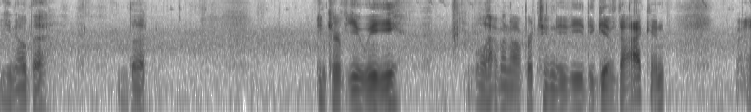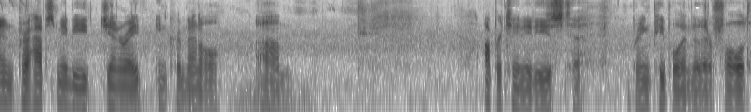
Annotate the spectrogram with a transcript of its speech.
you know, the, the interviewee will have an opportunity to give back and, and perhaps maybe generate incremental um, opportunities to bring people into their fold.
